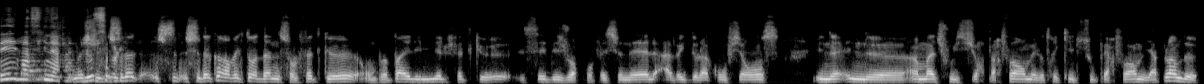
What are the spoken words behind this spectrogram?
C'est la finale. Je, suis, seul. d'accord avec toi, Dan, sur le fait que on peut pas éliminer le fait que c'est des joueurs professionnels avec de la confiance, une, une, un match où ils surperforment et l'autre équipe sous-performe. Il y a plein de,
